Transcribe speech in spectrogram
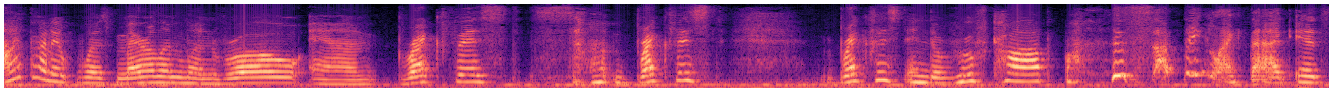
I thought it was Marilyn Monroe and Breakfast, Breakfast, Breakfast in the Rooftop, something like that. It's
